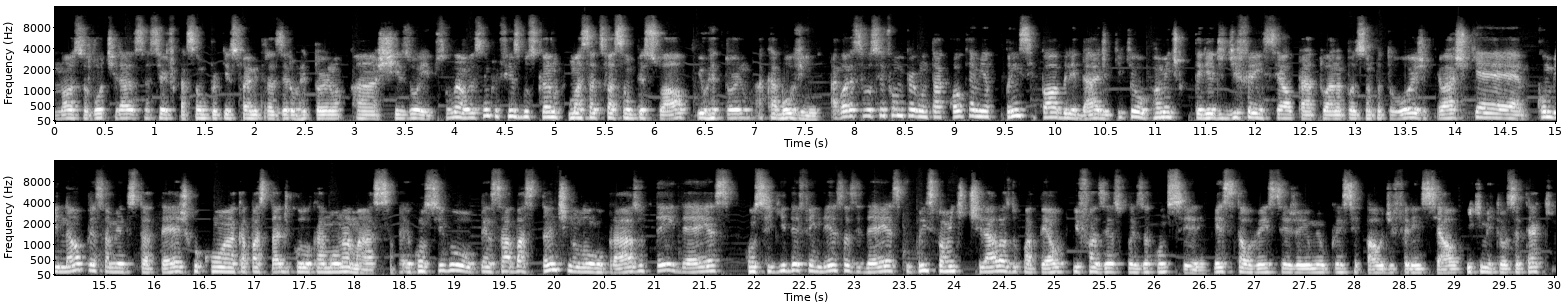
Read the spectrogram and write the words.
nossa, eu vou tirar essa certificação porque isso vai me trazer um retorno a X ou Y. Não, eu sempre fiz buscando uma satisfação pessoal e o retorno acabou vindo. Agora, se você for me perguntar qual é a minha principal habilidade, o que, que eu realmente teria de diferencial para atuar na posição que eu estou hoje, eu acho que é combinar o pensamento estratégico com a capacidade de colocar a mão na massa. Eu consigo pensar bastante no longo prazo, ter ideias, conseguir defender essas ideias ideias e principalmente tirá-las do papel e fazer as coisas acontecerem. Esse talvez seja o meu principal diferencial e que me trouxe até aqui.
